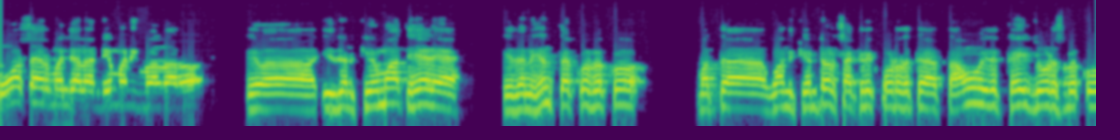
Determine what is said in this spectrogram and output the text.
ಮೂವತ್ ಸಾವಿರ ಮಂದಿ ಎಲ್ಲ ನಿಮ್ಮ ಮನೆಗೆ ಬಂದಾರು. ಇವ ಇದನ್ನ ಕಿವಿಮಾತ್ ಹೇಳಿ ಇದನ್ನ ಹಿಂದ್ ತಕ್ಕೋಬೇಕು? ಮತ್ತ ಒಂದ್ ಕ್ವಿಂಟಲ್ ಸಕ್ರಿ ಕೊಡೋದಕ್ಕ ತಾವು ಇದಕ್ ಕೈ ಜೋಡಿಸ್ಬೇಕು.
